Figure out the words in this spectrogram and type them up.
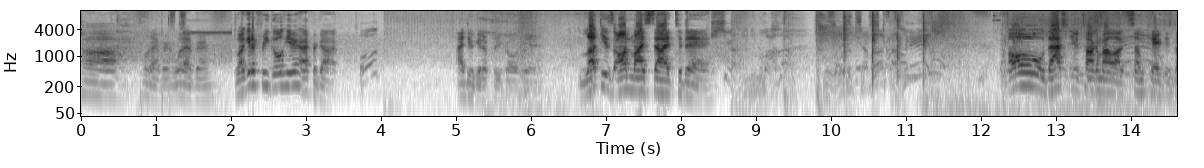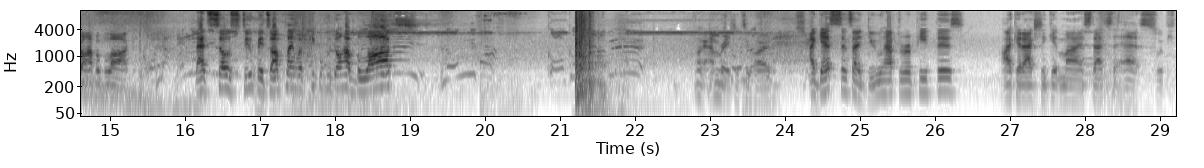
ah, uh, whatever, whatever. Do I get a free goal here? I forgot. I do get a free goal here. Luck is on my side today. Oh, that's what you're talking about. Like some characters don't have a block. That's so stupid. So I'm playing with people who don't have blocks. Okay, I'm raging too hard. I guess since I do have to repeat this, I could actually get my stats to S with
